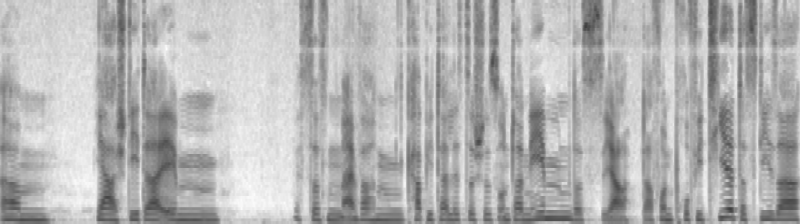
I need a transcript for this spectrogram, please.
ähm, ja, steht da eben ist das ein, einfach ein kapitalistisches Unternehmen, das ja davon profitiert, dass dieser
